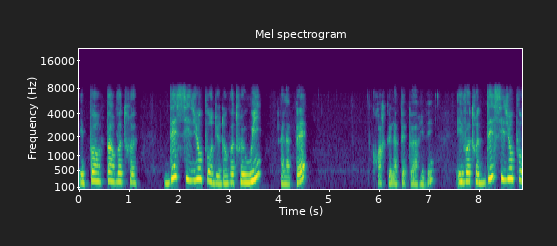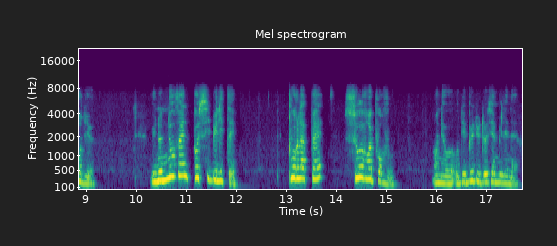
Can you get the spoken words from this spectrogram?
et par, par votre décision pour Dieu. Donc votre oui à la paix, croire que la paix peut arriver, et votre décision pour Dieu. Une nouvelle possibilité pour la paix s'ouvre pour vous. On est au, début du deuxième millénaire,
